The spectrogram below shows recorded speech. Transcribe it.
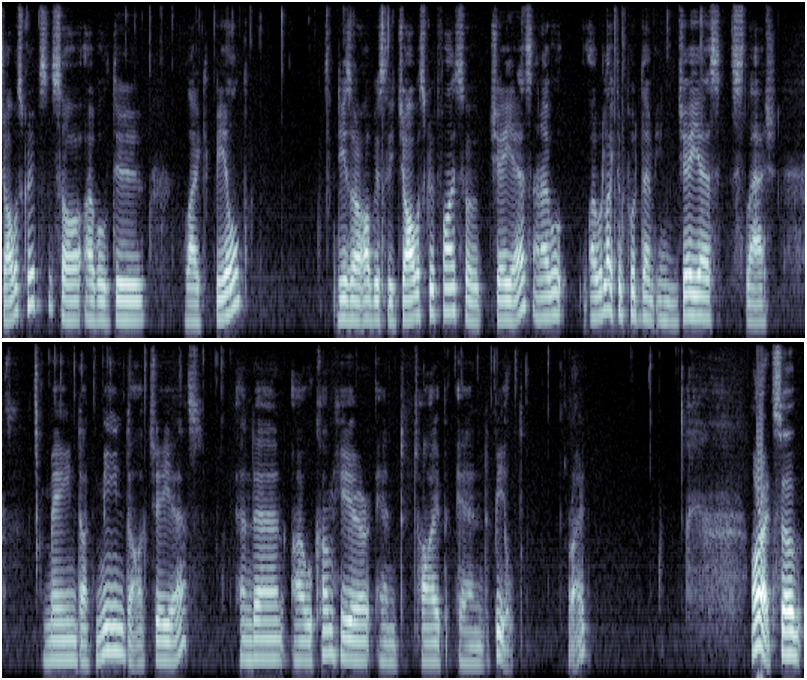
JavaScripts. So I will do like build. These are obviously JavaScript files, so JS, and I will I would like to put them in JS slash main.min.js, and then I will come here and type and build, right? All right, so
